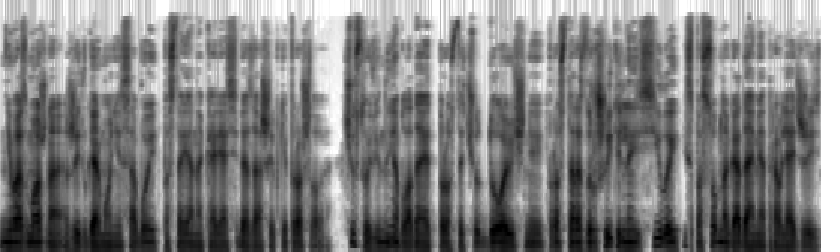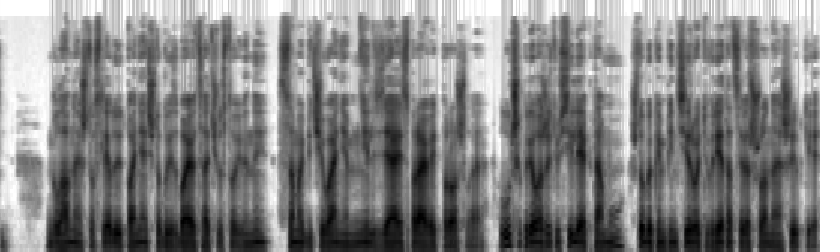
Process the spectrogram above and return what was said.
Невозможно жить в гармонии с собой, постоянно коря себя за ошибки прошлого. Чувство вины обладает просто чудовищной, просто разрушительной силой и способно годами отравлять жизнь. Главное, что следует понять, чтобы избавиться от чувства вины, с самобичеванием нельзя исправить прошлое. Лучше приложить усилия к тому, чтобы компенсировать вред от совершенной ошибки.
